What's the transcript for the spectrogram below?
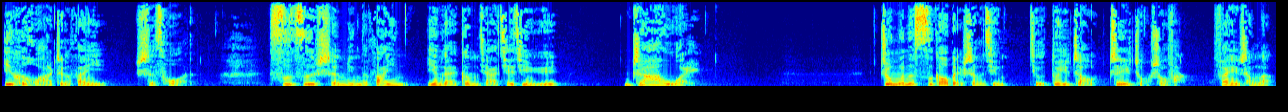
耶和华这个翻译是错的。四字神明的发音应该更加接近于 j a w a。中文的思高本圣经就对照这种说法翻译成了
